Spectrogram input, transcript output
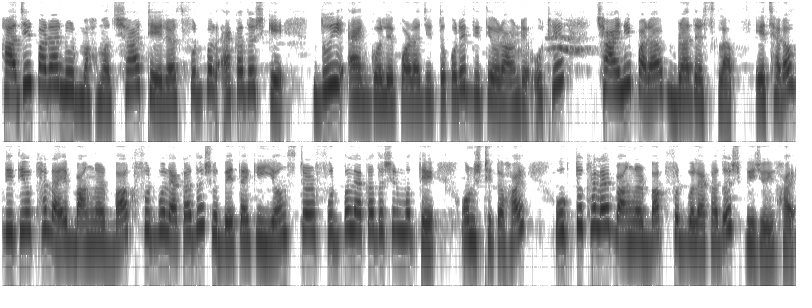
হাজিরপাড়া নূর মোহাম্মদ শাহ টেইলার্স ফুটবল একাদশকে দুই এক গোলে পরাজিত করে দ্বিতীয় রাউন্ডে উঠে ছাইনিপাড়া ব্রাদার্স ক্লাব। এছাড়াও দ্বিতীয় খেলায় বাংলার বাঘ ফুটবল একাদশ ও বেতাগি ইয়ংস্টার ফুটবল একাদশের মধ্যে অনুষ্ঠিত হয়। উক্ত খেলায় বাংলার বাঘ ফুটবল একাদশ বিজয়ী হয়।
